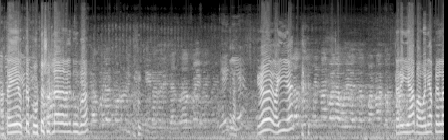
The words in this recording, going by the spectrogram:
आता हे फक्त फोटोशूटला झाले तू उभं. ए भाई ये. तर या भावाने आपल्याला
